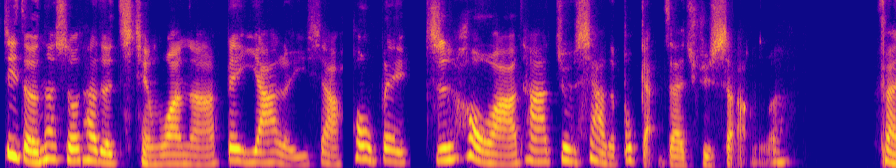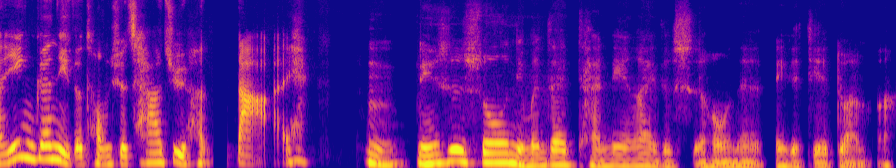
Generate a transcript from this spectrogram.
记得那时候他的前弯啊被压了一下后背之后啊，他就吓得不敢再去上了。反应跟你的同学差距很大哎、欸。嗯，您是说你们在谈恋爱的时候那那个阶段吗？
